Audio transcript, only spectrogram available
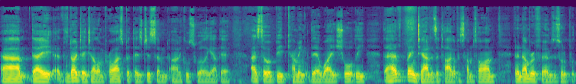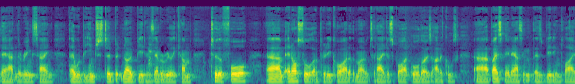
Um, they There's no detail on price, but there's just some articles swirling out there as to a bid coming their way shortly. They have been touted as a target for some time, and a number of firms have sort of put their hat in the ring saying they would be interested, but no bid has ever really come to the fore. Um, and Austal are pretty quiet at the moment today, despite all those articles uh, basically announcing that there's a bid in play.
